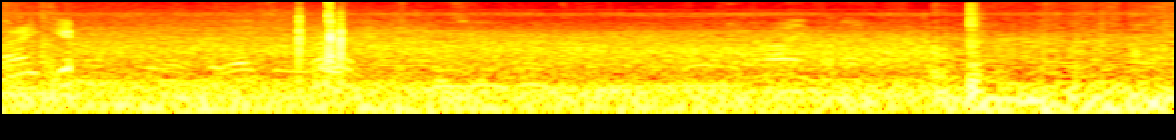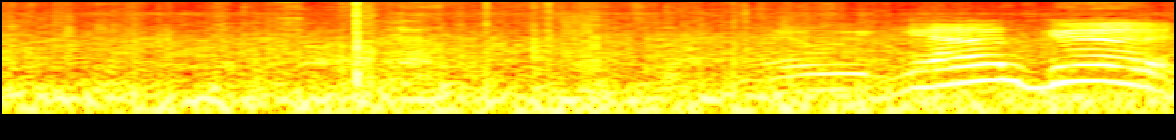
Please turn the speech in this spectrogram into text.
All right, good. There we go. Good.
